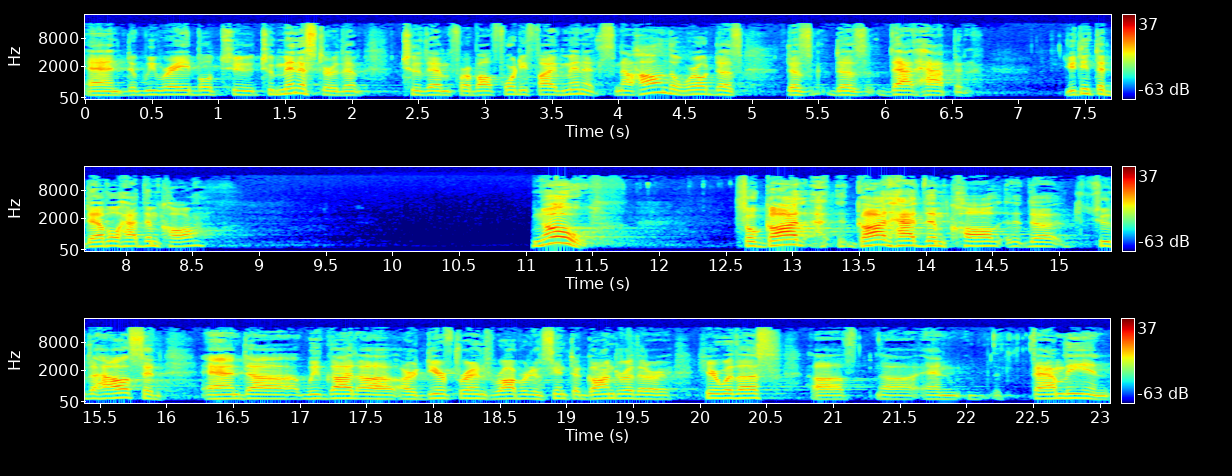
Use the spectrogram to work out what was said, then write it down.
and we were able to, to minister them, to them for about 45 minutes. Now, how in the world does, does, does that happen? You think the devil had them call? No. So God, God had them call the, to the house, and, and uh, we've got uh, our dear friends Robert and Cynthia Gondra that are here with us, uh, uh and family and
